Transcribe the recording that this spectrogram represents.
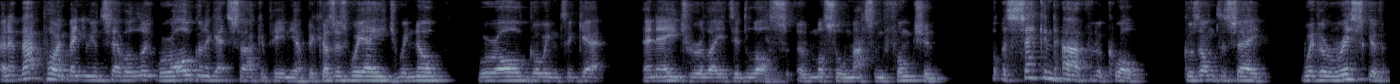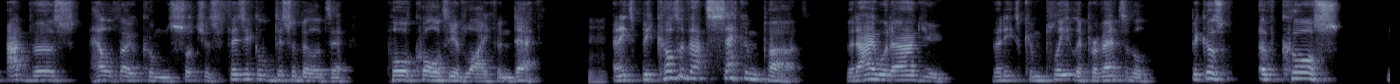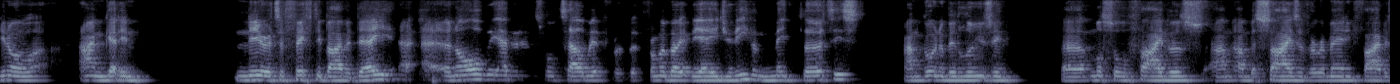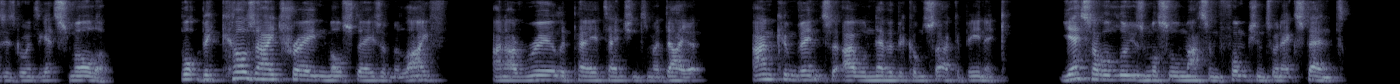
And at that point, then you would say, well, look, we're all going to get sarcopenia because as we age, we know we're all going to get an age related loss of muscle mass and function. But the second half of the quote goes on to say, with a risk of adverse health outcomes such as physical disability, poor quality of life, and death. Mm-hmm. And it's because of that second part that I would argue that it's completely preventable. Because, of course, you know, I'm getting nearer to 50 by the day. And all the evidence will tell me from about the age of even mid 30s, I'm going to be losing uh, muscle fibers and, and the size of the remaining fibers is going to get smaller. But because I train most days of my life and I really pay attention to my diet, I'm convinced that I will never become sarcopenic. Yes, I will lose muscle mass and function to an extent,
